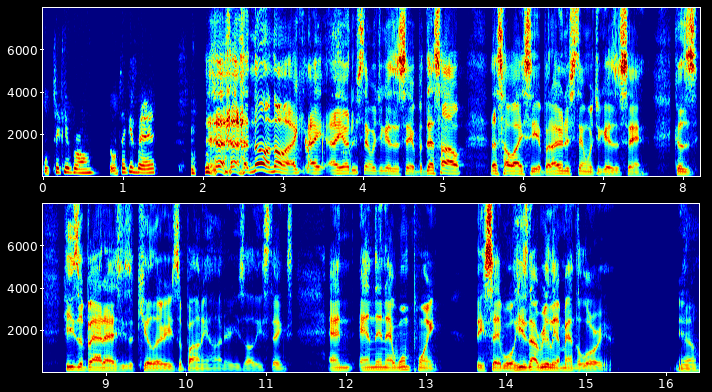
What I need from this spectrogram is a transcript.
Don't take it wrong. Don't take it bad. no, no, I, I I understand what you guys are saying, but that's how that's how I see it. But I understand what you guys are saying because he's a badass, he's a killer, he's a bounty hunter, he's all these things, and and then at one point they said, well, he's not really a Mandalorian, you know.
